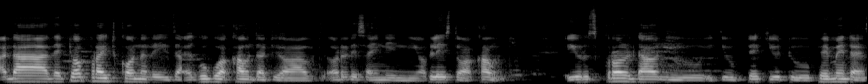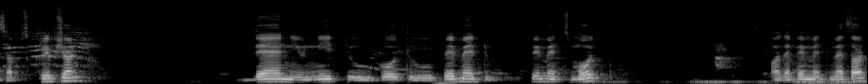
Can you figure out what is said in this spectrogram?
and uh, the top right corner, there is a Google account that you have already signed in your Play Store account. You scroll down, you it will take you to payment and subscription. Then you need to go to payment payment mode or the payment method.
